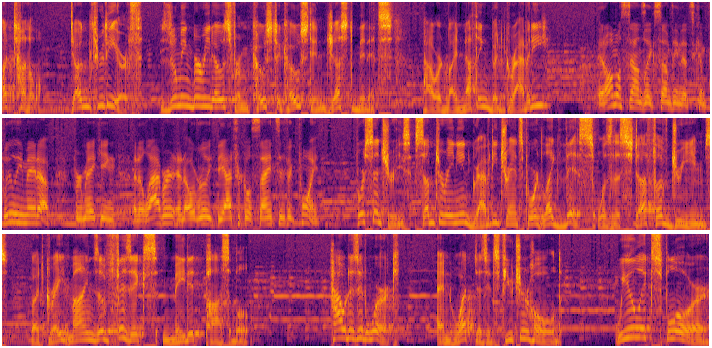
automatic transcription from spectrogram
A tunnel, dug through the earth, zooming burritos from coast to coast in just minutes. Powered by nothing but gravity? It almost sounds like something that's completely made up for making an elaborate and overly theatrical scientific point. For centuries, subterranean gravity transport like this was the stuff of dreams, but great minds of physics made it possible. How does it work? And what does its future hold? We'll explore.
